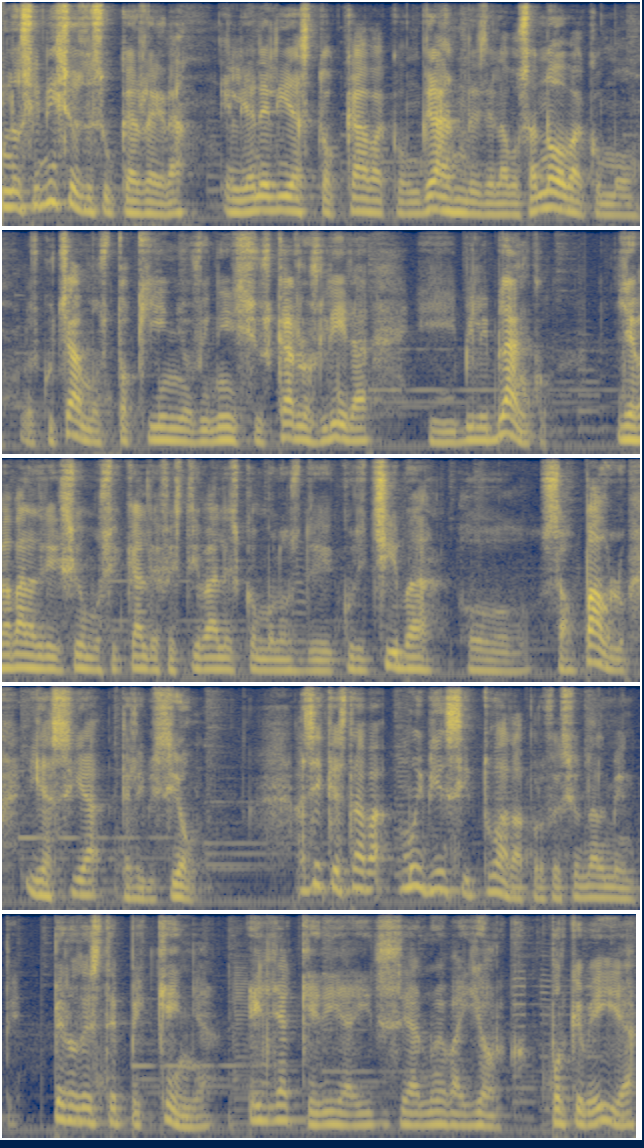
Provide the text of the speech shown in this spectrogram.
En los inicios de su carrera, Elian Elías tocaba con grandes de la bossa nova como lo escuchamos, Toquinho, Vinicius, Carlos Lira y Billy Blanco. Llevaba la dirección musical de festivales como los de Curitiba o Sao Paulo y hacía televisión. Así que estaba muy bien situada profesionalmente. Pero desde pequeña ella quería irse a Nueva York porque veía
